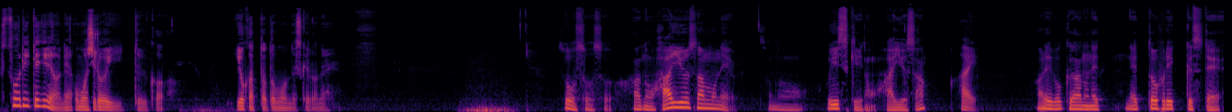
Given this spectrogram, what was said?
ストーリー的にはね、面白いというか、良かったと思うんですけどね。そうそうそう。あの、俳優さんもね、その、ウイスキーの俳優さんはい。あれ僕あのネ、ネットフリックスで、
